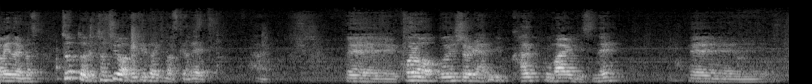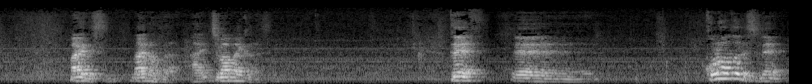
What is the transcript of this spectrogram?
面になります。ちょっとね途中を開けていただきますかね、はい。えー、この文章に書く前にですね、えー、前です。前の方、はい、一番前からです。ねで、えー、この後ですね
